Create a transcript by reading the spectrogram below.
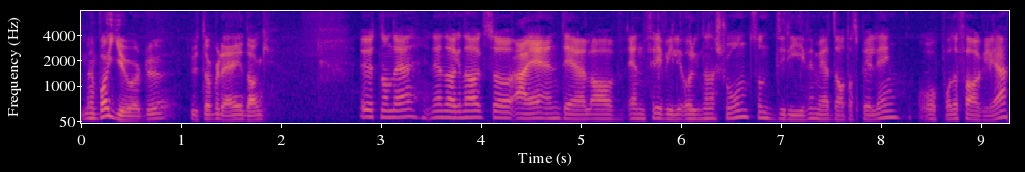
Men hva gjør du utover det i dag? Utenom det, den dag i dag så er jeg en del av en frivillig organisasjon som driver med dataspilling og på det faglige.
